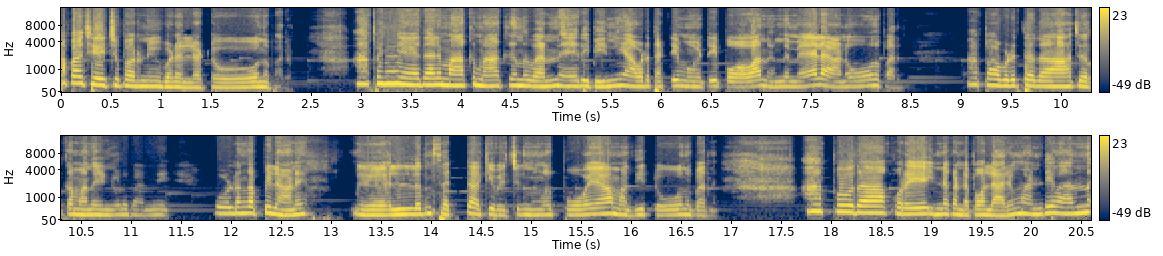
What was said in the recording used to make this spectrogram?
അപ്പൊ ആ ചേച്ചി പറഞ്ഞു ഇവിടെ അല്ല എന്ന് പറഞ്ഞു. അപ്പൊ ഇനി ഏതായാലും മാക്ക് മാക്ക് എന്ന് പറഞ്ഞ് നേരി പിന്നെ അവിടെ തട്ടി മൂട്ടി പോവാൻ നിന്ന് മേലാണോ എന്ന് പറഞ്ഞു. അപ്പൊ അവിടുത്തെ ആ ചെറുക്കൻ വന്ന് എന്നോട് പറഞ്ഞ് ഗോൾഡൻ കപ്പിലാണ് എല്ലതും സെറ്റാക്കി വെച്ച് നിങ്ങൾ പോയാ മതിട്ടോ എന്ന് പറഞ്ഞു. അപ്പോൾ ഇതാ കുറേ ഇന്നെ കണ്ടപ്പോൾ എല്ലാവരും വണ്ടി വന്ന്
